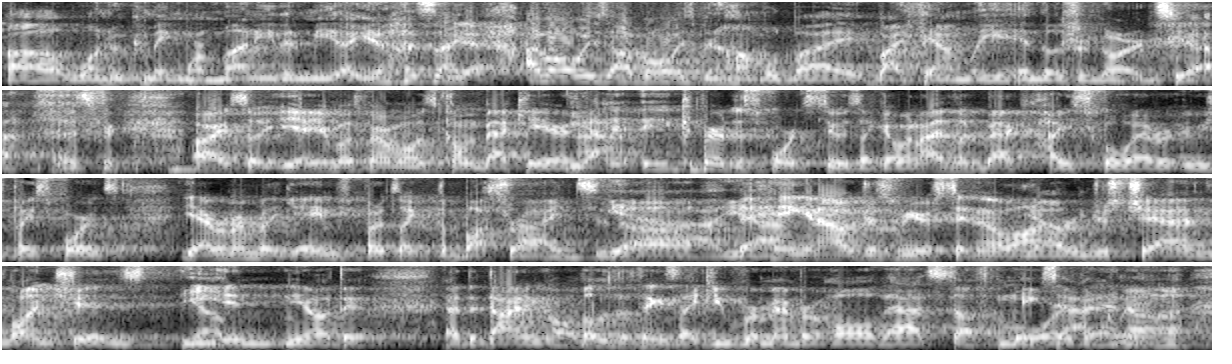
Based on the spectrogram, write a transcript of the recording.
uh, one who can make more money than me. That you know, it's like yeah. I've always I've always been humbled by by family in those regards. Yeah, that's great. All right, so yeah, your most memorable was coming back here. And yeah, I, it, compared to sports too, it's like when I look back high school, whatever we play sports. Yeah, I remember the games, but it's like the bus rides, yeah, the, yeah. the hanging out just when you're sitting in the locker yep. room, just chatting, lunches, yep. eating, you know, at the at the dining hall. Those are the things like you remember all that stuff more exactly. than uh,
